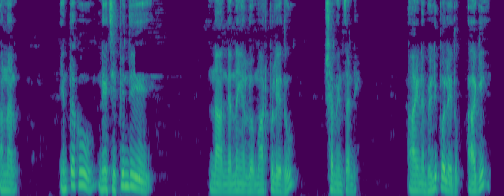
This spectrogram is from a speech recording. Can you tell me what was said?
అన్నాను. ఇంతకు నేను చెప్పింది నా నిర్ణయంలో మార్పు లేదు. క్షమించండి. ఆయన వెళ్ళిపోలేదు. ఆగి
